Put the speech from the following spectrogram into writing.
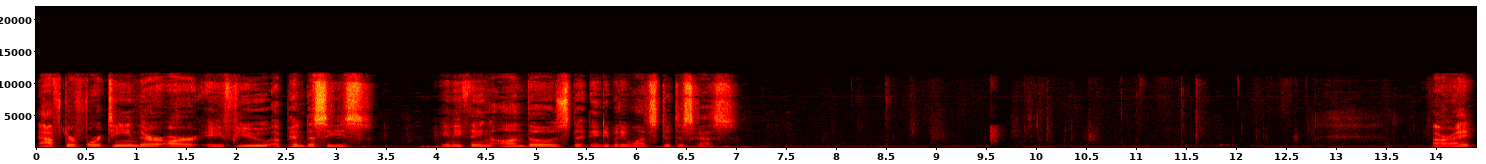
After 14, there are a few appendices. Anything on those that anybody wants to discuss? All right.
